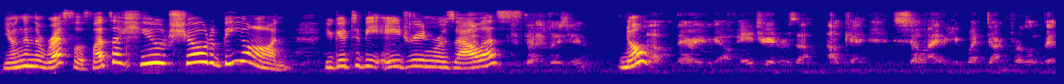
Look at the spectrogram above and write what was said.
Young and the Restless. That's a huge show to be on. You get to be Adrian Rosales. Did I lose you? No, Oh, there you go. Adrian Rosales. Okay. So I you went dark for a little bit.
